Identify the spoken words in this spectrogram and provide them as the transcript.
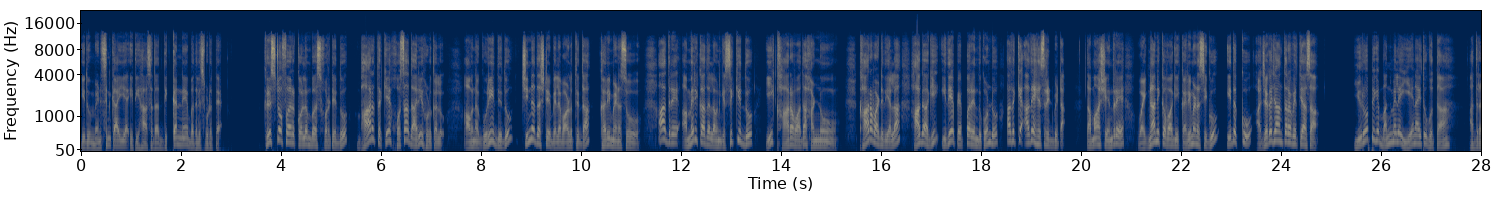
ಇದು ಮೆಣಸಿನಕಾಯಿಯ ಇತಿಹಾಸದ ದಿಕ್ಕನ್ನೇ ಬದಲಿಸಿಬಿಡುತ್ತೆ. ಕ್ರಿಸ್ಟೋಫರ್ ಕೊಲಂಬಸ್ ಹೊರಟಿದ್ದು ಭಾರತಕ್ಕೆ ಹೊಸ ದಾರಿ ಹುಡುಕಲು. ಅವನ ಗುರಿ ಇದ್ದಿದ್ದು ಚಿನ್ನದಷ್ಟೇ ಬೆಲೆ ಬಾಳುತ್ತಿದ್ದ ಕರಿಮೆಣಸು. ಆದರೆ ಅಮೆರಿಕಾದಲ್ಲಿ ಅವನಿಗೆ ಸಿಕ್ಕಿದ್ದು ಈ ಖಾರವಾದ ಹಣ್ಣು. ಖಾರವಾಡಿದೆಯಲ್ಲ, ಹಾಗಾಗಿ ಇದೇ ಪೆಪ್ಪರ್ ಎಂದುಕೊಂಡು ಅದಕ್ಕೆ ಅದೇ ಹೆಸರಿಟ್ಬಿಟ್ಟ. ತಮಾಷೆ ಅಂದ್ರೆ ವೈಜ್ಞಾನಿಕವಾಗಿ ಕರಿಮೆಣಸಿಗೂ ಇದಕ್ಕೂ ಅಜಗಜಾಂತರ ವ್ಯತ್ಯಾಸ. ಯುರೋಪಿಗೆ ಬಂದ್ಮೇಲೆ ಏನಾಯ್ತು ಗೊತ್ತಾ? ಅದರ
